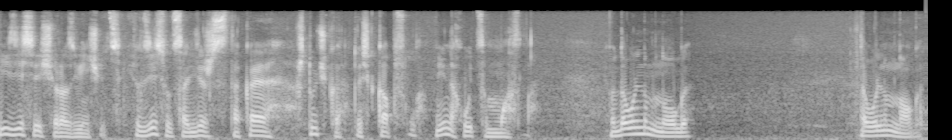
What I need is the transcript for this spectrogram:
И здесь еще развенчивается. И вот здесь вот содержится такая штучка, то есть капсула. В ней находится масло. Его довольно много. Довольно много.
